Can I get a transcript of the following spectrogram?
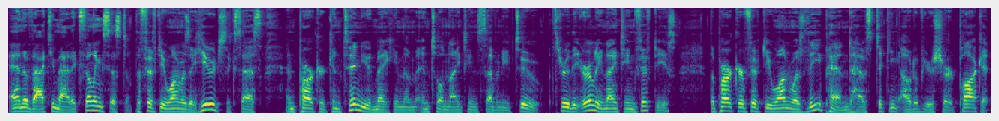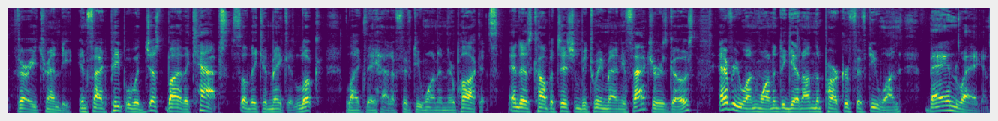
and a vacuumatic filling system. The 51 was a huge success, and Parker continued making them until 1972. Through the early 1950s, the Parker 51 was the pen to have sticking out of your shirt pocket. Very trendy. In fact, people would just buy the caps so they could make it look like they had a 51 in their pockets. And as competition between manufacturers goes, everyone wanted to get on the Parker 51 bandwagon.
